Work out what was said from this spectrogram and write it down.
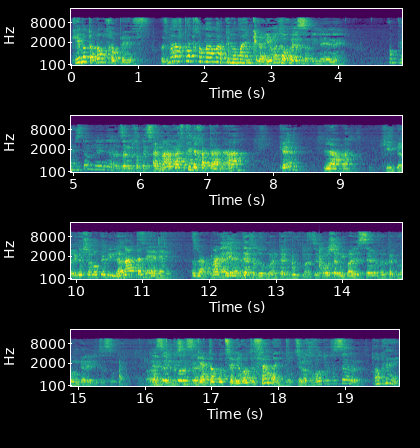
כי אם אתה לא מחפש, אז מה אכפת לך מה אמרתי לו, מה יקרה? אני מחפש, אני נהנה. אוקיי. סתם נהנה, אז אני מחפש... אז מה, הרסתי לך את ההנאה? כן. למה? כי ברגע שאמרת לי... לאן- למה אתה נהנה? תודה, מה אתה אני? אתן לך דוגמה, אני אתן לך דוגמה. זה כמו שאני בא לסרט ואתה כבר מגלה לי את הסוף. כל כי. אתה רוצה לראות את הסרט. אני רוצה לחוות את הסרט. אוקיי.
